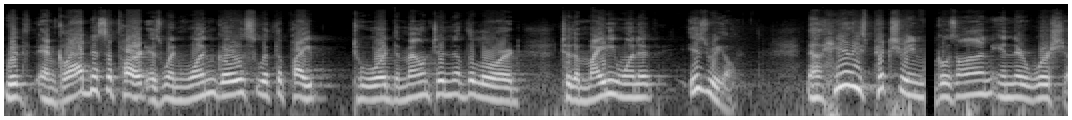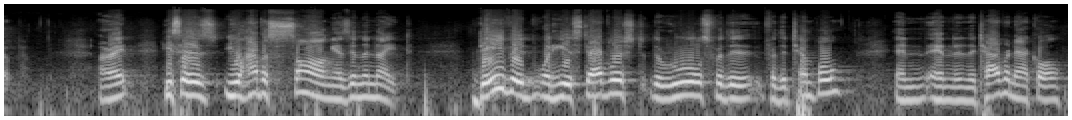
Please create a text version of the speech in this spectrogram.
with and gladness apart as when one goes with the pipe toward the mountain of the Lord to the mighty one of Israel. Now, here he's picturing what goes on in their worship. All right? He says, You'll have a song as in the night. David, when he established the rules for the, for the temple and, and in the tabernacle,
